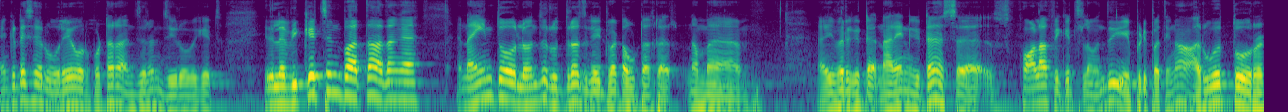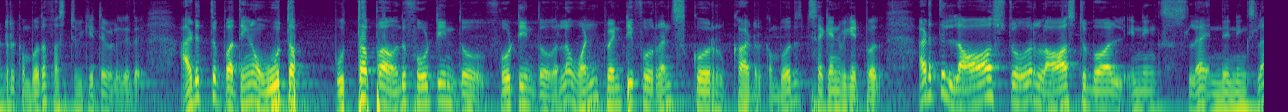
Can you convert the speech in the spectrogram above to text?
வெங்கடேஷர் ஒரே ஒரு போட்டார் அஞ்சு ரன் ஜீரோ விக்கெட்ஸ் இதில் விக்கெட்ஸ்ன்னு பார்த்தா அதாங்க நைன்த் ஓவரில் வந்து ருத்ராஜ் கைட்வாட் அவுட் ஆகிறார். நம்ம இவர்கிட்ட நரேன்கிட்ட ஃபால் ஆஃப் விக்கெட்ஸில் வந்து எப்படி பார்த்தீங்கன்னா அறுபத்தோரு ரன் இருக்கும்போது ஃபஸ்ட் விக்கெட்டே விழுகுது. அடுத்து பார்த்தீங்கன்னா ஊத்தப் உத்தப்பா வந்து ஃபோர்டீன்த் ஓ ஃபோர்டீன்த் ஓவரில் one twenty four runs score card இருக்கும்போது செகண்ட் விக்கெட் போகுது. அடுத்து லாஸ்ட் ஓவர் லாஸ்ட் பால் இன்னிங்ஸில் இந்த இன்னிங்ஸில்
